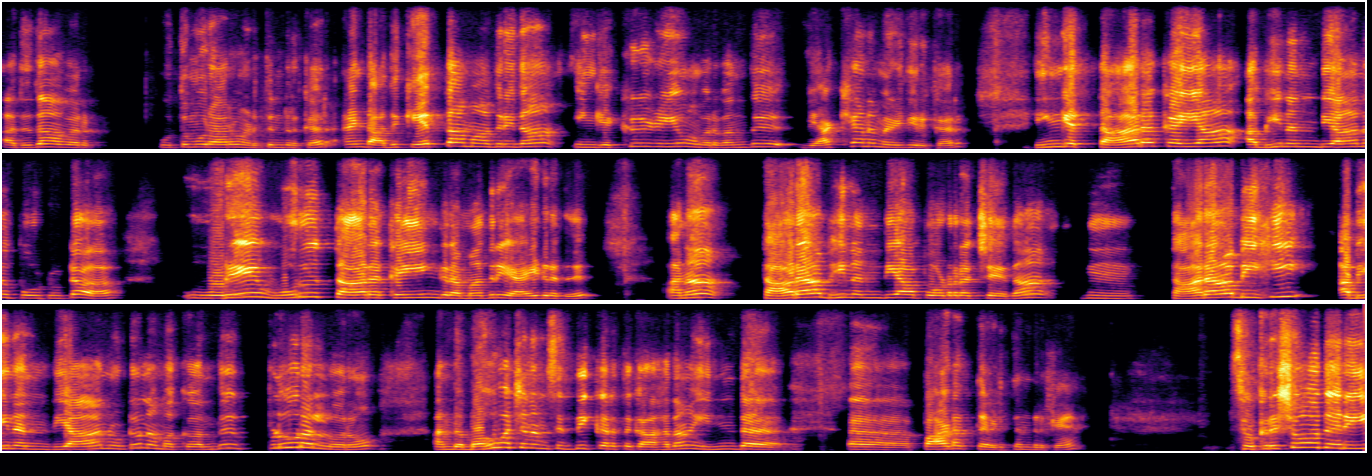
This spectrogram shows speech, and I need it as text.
அதுதான் அவர் உத்தமுராரும் எடுத்துட்டு இருக்கார் அண்ட் அதுக்கு ஏத்த மாதிரி தான் இங்க கீழேயும் அவர் வந்து வியாக்கியானம் எழுதியிருக்கார். இங்க தாரகையா அபிநந்தியான்னு போட்டுட்டா ஒரே ஒரு தாரகைங்கிற மாதிரி ஆயிடுறது. ஆனா தாராபிநந்தியா போடுறச்சே தான் உம், தாராபிகி அபிநந்தியான்னுட்டு நமக்கு வந்து ப்ளூரல் வரும். அந்த பகுவச்சனம் சித்திக்கிறதுக்காக தான் இந்த பாடத்தை எடுத்துட்டு இருக்கேன் சோ கிருஷோதரி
